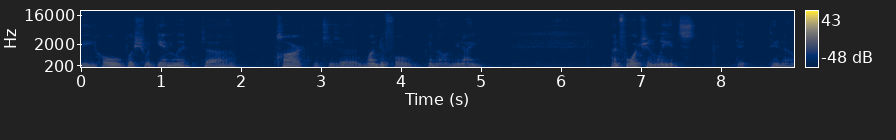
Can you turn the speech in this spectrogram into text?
the whole Bushwick Inlet uh, Park, which is a wonderful, you know, I mean, I unfortunately, it's, it, you know,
